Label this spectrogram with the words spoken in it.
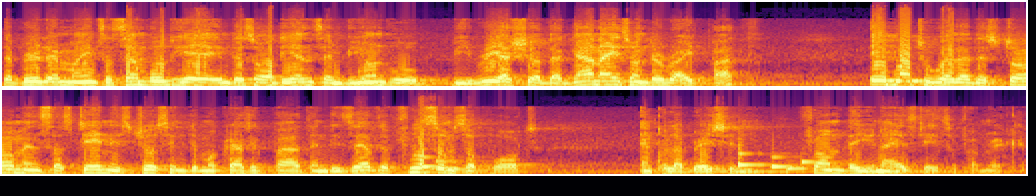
the brilliant minds assembled here in this audience and beyond will be reassured that Ghana is on the right path able to weather the storm and sustain its chosen democratic path and deserves the fulsome support and collaboration from the United States of America.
